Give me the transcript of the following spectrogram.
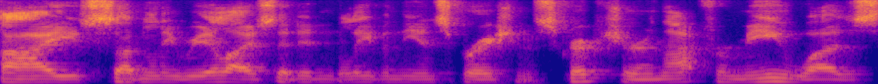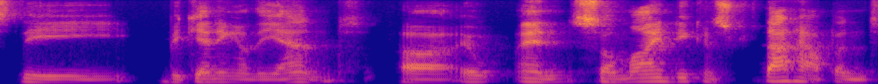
I suddenly realized I didn't believe in the inspiration of scripture. And that for me was the beginning of the end. Uh, it, and so my deconstruction, that happened,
